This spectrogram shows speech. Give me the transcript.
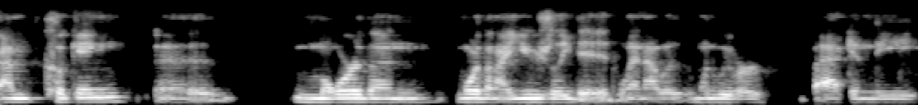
I'm cooking uh, more than more than I usually did when I was when we were back in the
